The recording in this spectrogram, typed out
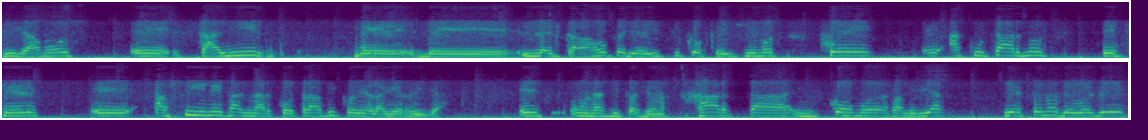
digamos, eh, salir del de, trabajo periodístico que hicimos fue acusarnos de ser afines al narcotráfico y a la guerrilla es una situación harta, incómoda, familiar, y esto nos devuelve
